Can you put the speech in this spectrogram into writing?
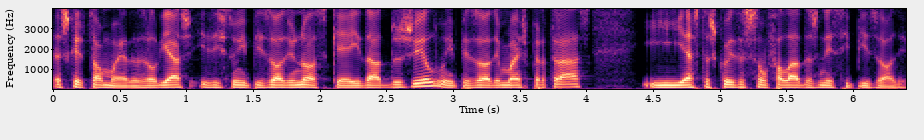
as criptomoedas. Aliás, existe um episódio nosso que é a Idade do Gelo, um episódio mais para trás, e estas coisas são faladas nesse episódio.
